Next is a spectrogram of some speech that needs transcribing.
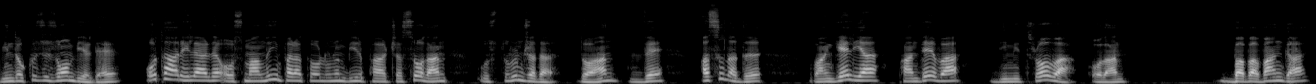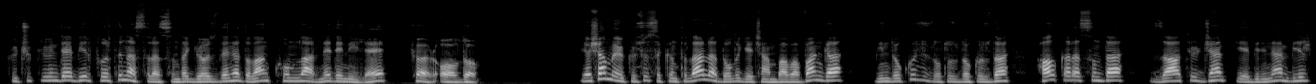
1911'de o tarihlerde Osmanlı İmparatorluğu'nun bir parçası olan Usturunca'da doğan ve asıl adı Vangelia Pandeva Dimitrova olan Baba Vanga küçüklüğünde bir fırtına sırasında gözlerine dolan kumlar nedeniyle kör oldu. Yaşam öyküsü sıkıntılarla dolu geçen Baba Vanga 1939'da halk arasında zatül cemp diye bilinen bir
